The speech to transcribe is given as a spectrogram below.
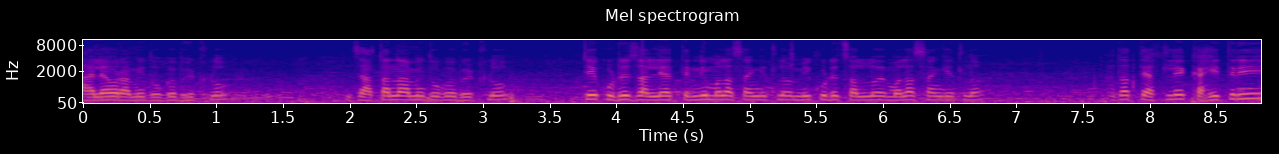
आल्यावर आम्ही दोघं भेटलो. जाताना आम्ही दोघं भेटलो. ते कुठे चालले आहेत त्यांनी मला सांगितलं मी कुठे चाललो आहे मला सांगितलं. आता त्यातले काहीतरी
